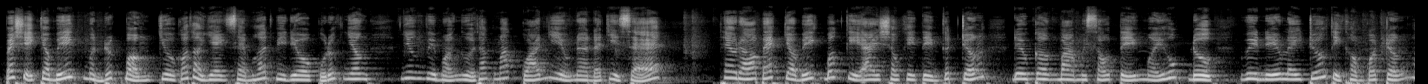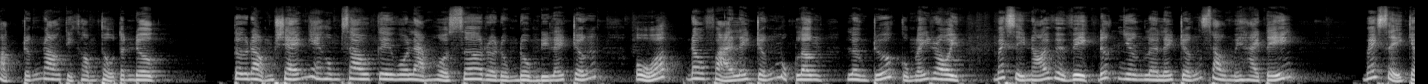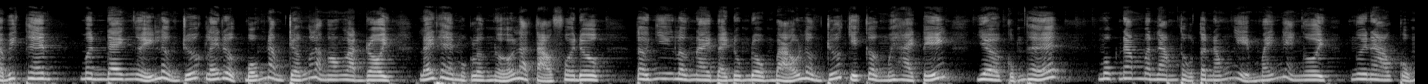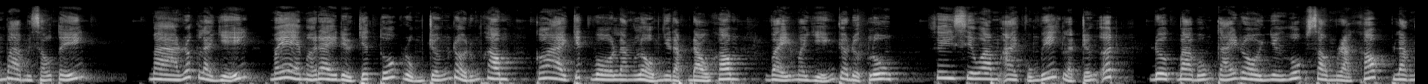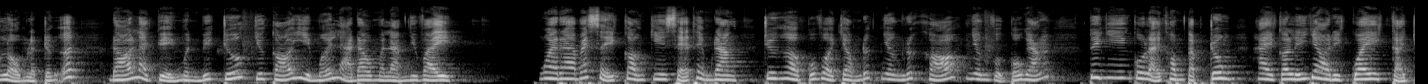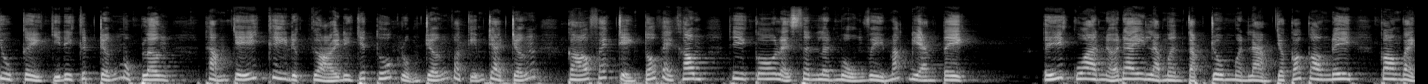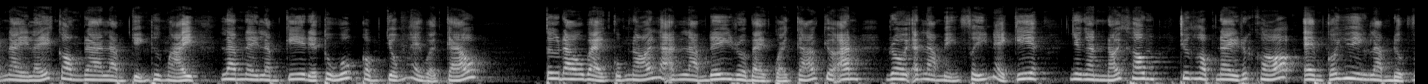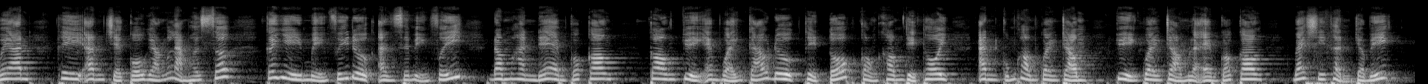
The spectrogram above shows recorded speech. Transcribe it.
Bác sĩ cho biết mình rất bận, chưa có thời gian xem hết video của Đức Nhân, nhưng vì mọi người thắc mắc quá nhiều nên đã chia sẻ. Theo đó, bác cho biết bất kỳ ai sau khi tìm kích trứng đều cần 36 tiếng mới hút được vì nếu lấy trước thì không có trứng hoặc trứng non thì không thụ tinh được. Tự động sáng ngày hôm sau kêu vô làm hồ sơ rồi đùng đùng đi lấy trứng. Ủa, đâu phải lấy trứng một lần, lần trước cũng lấy rồi. Bác sĩ nói về việc Đức Nhân lời lấy trứng sau 12 tiếng. Bác sĩ cho biết thêm, mình đang nghĩ lần trước lấy được 4 năm trứng là ngon lành rồi, lấy thêm một lần nữa là tạo phôi được. Tự nhiên lần này bạn đùng đùng bảo lần trước chỉ cần 12 tiếng, giờ cũng thế. Một năm mình làm thụ tinh ống nghiệm mấy ngàn người, người nào cũng 36 tiếng. Mà rất là diễn, mấy em ở đây đều chết thuốc rụng trứng rồi đúng không? Có ai chích vô lăn lộn như đập đầu không? Vậy mà diễn cho được luôn. Khi siêu âm ai cũng biết là trứng ít, được ba bốn cái rồi nhưng hút xong ra khóc, lăn lộn là trứng ít. Đó là chuyện mình biết trước chứ có gì mới lạ đâu mà làm như vậy. Ngoài ra bác sĩ còn chia sẻ thêm rằng trường hợp của vợ chồng Đức Nhân rất khó nhưng vẫn cố gắng. Tuy nhiên cô lại không tập trung hay có lý do đi quay cả chu kỳ chỉ đi kích trứng một lần. Thậm chí khi được gọi đi chích thuốc rụng trứng và kiểm tra trứng có phát triển tốt hay không thì cô lại xin lên muộn vì mắc đi ăn tiệc. Ý của anh ở đây là mình tập trung mình làm cho có con đi, còn bạn này lấy con ra làm chuyện thương mại, làm này làm kia để thu hút công chúng hay quảng cáo. Từ đầu bạn cũng nói là anh làm đi rồi bạn quảng cáo cho anh, rồi anh làm miễn phí này kia. Nhưng anh nói không, trường hợp này rất khó, em có duyên làm được với anh thì anh sẽ cố gắng làm hết sức. Cái gì miễn phí được anh sẽ miễn phí, đồng hành để em có con. Còn chuyện em quảng cáo được thì tốt, còn không thì thôi, anh cũng không quan trọng. Chuyện quan trọng là em có con, bác sĩ Thịnh cho biết.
